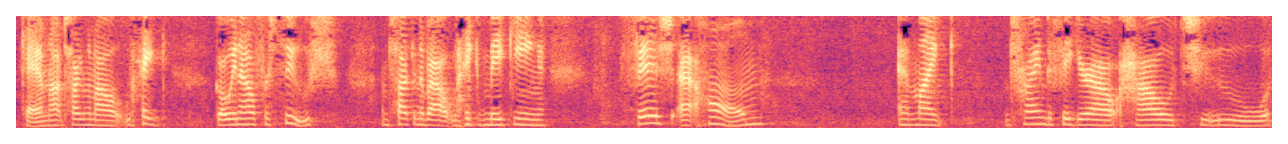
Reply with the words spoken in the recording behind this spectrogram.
Okay, I'm not talking about like going out for sushi. I'm talking about like making fish at home and like trying to figure out how to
